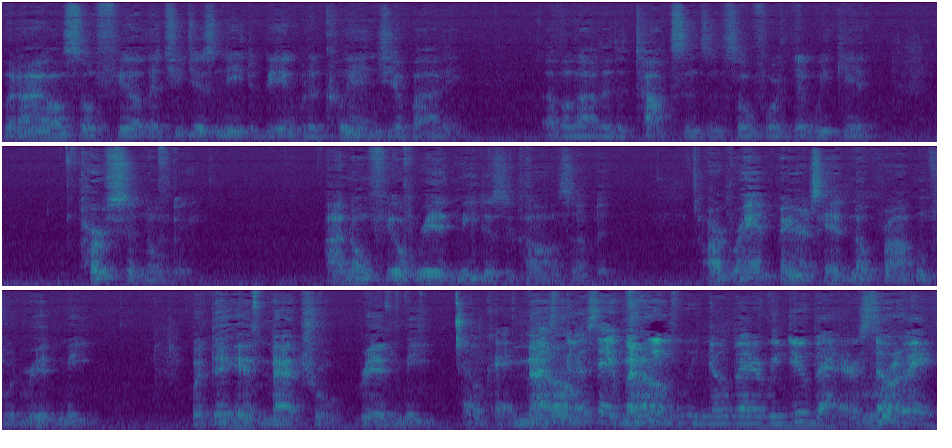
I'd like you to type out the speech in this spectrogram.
but I also feel that you just need to be able to cleanse your body of a lot of the toxins and so forth that we get. Personally, I don't feel red meat is the cause of it. Our grandparents had no problems with red meat, but they had natural red meat. Okay, now, I was going to say, but now, we, we know better, we do better. So right. wait.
